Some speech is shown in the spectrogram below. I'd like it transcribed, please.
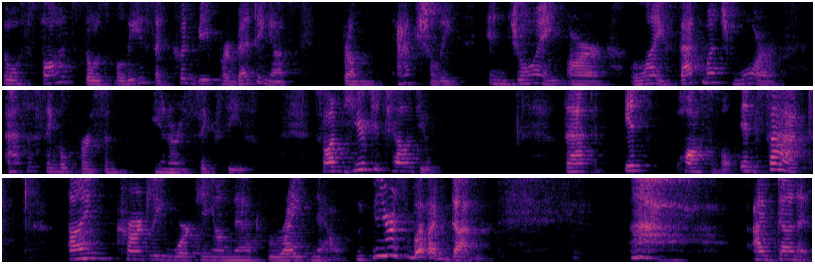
those thoughts, those beliefs that could be preventing us from actually enjoying our life that much more as a single person in our 60s. So I'm here to tell you that it's possible. In fact, I'm currently working on that right now. Here's what I've done. I've done it.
